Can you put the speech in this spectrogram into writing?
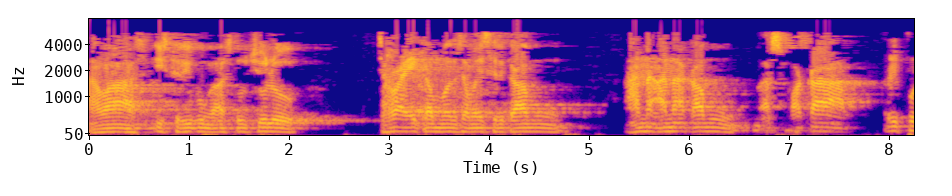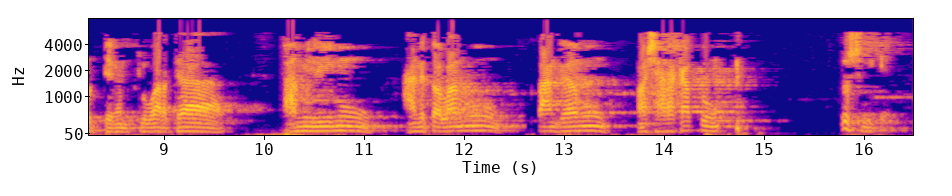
Awas, istrimu nggak setuju loh. Cerai kamu sama istri kamu. anak-anak kamu nggak sepakat, ribut dengan keluarga, familimu, anetolanmu, tanggamu, masyarakatmu. Terus mikir.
